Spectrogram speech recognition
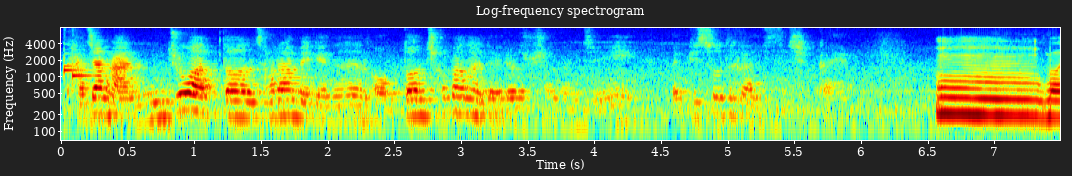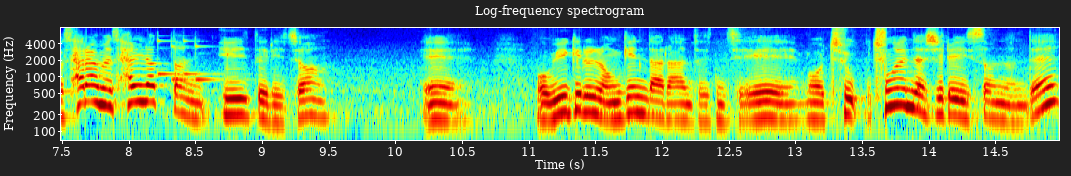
가장 안 좋았던 사람에게는 어떤 처방을 내려주셨는지 에피소드가 있으실까요? 음, 뭐 사람을 살렸던 일들이죠. 예. 뭐 위기를 넘긴다라든지 뭐 주, 중환자실에 있었는데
